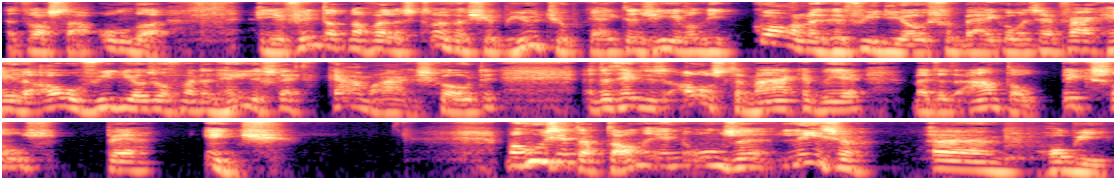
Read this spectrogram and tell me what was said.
Dat was daaronder. En je vindt dat nog wel eens terug als je op YouTube kijkt. Dan zie je van die korrelige video's voorbij komen. Het zijn vaak hele oude video's of met een hele slechte camera geschoten. En dat heeft dus alles te maken weer met het aantal pixels per inch. Maar hoe zit dat dan in onze laser uh, hobby?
